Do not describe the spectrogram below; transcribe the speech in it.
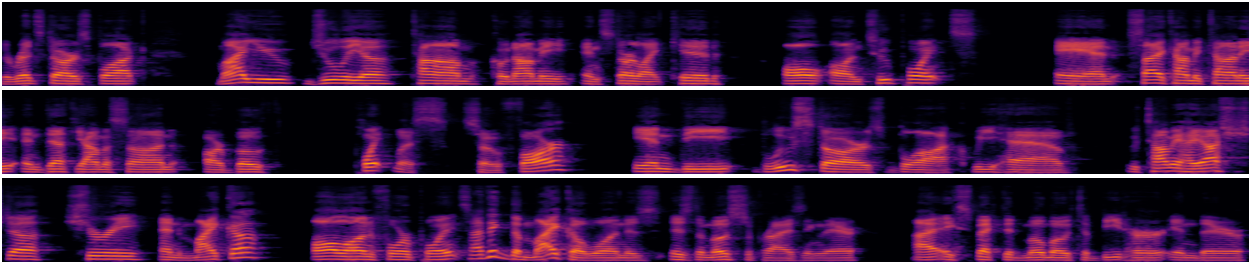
the Red Stars block. Mayu, Giulia, Tam, Konami, and Starlight Kid all on two points. And Saya Kamitani and Death Yamasan are both pointless so far. In the Blue Stars block, we have Utami Hayashishita, Syuri, and Maika all on four points. I think the Maika one is is the most surprising there. I expected Momo to beat her in their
